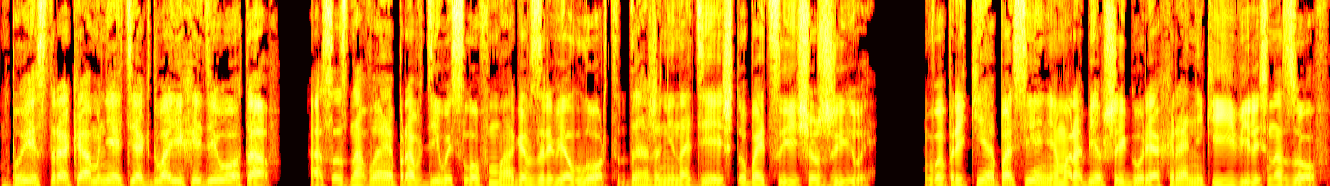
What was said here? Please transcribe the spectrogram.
«Быстро ко мне тех двоих идиотов!» Осознавая правдивость слов мага, взревел лорд, даже не надеясь, что бойцы еще живы. Вопреки опасениям, оробевшие горе-охранники явились на зов.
